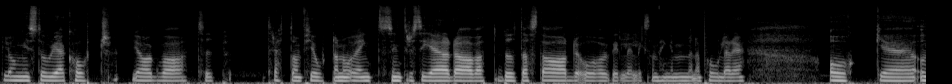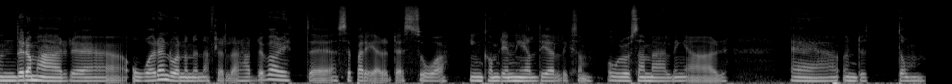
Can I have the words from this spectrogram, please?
lång historia kort. Jag var typ 13-14 och var inte så intresserad av att byta stad och ville liksom hänga med mina polare. Och eh, under de här eh, åren då när mina föräldrar hade varit eh, separerade så inkom det en hel del liksom, orosanmälningar eh, under de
